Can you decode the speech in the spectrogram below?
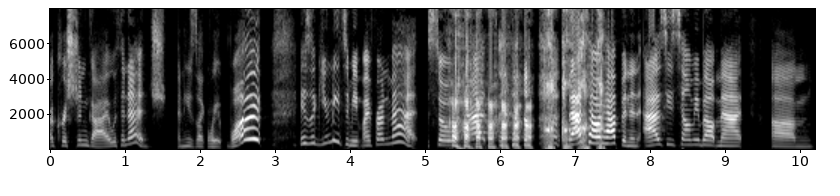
a Christian guy with an edge. And he's like, wait, what? He's like, you need to meet my friend Matt. So that, that's how it happened. And as he's telling me about Matt, um,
